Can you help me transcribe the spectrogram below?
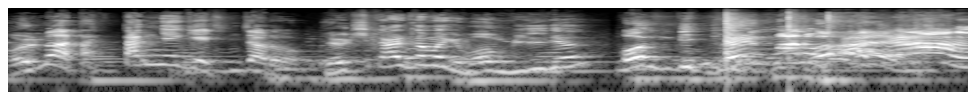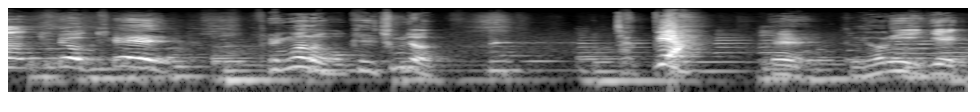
얼마? 딱, 딱 얘기해 진짜로. 역시 깔끔하게 원 밀리언? 원 미. 100만 원 가자. 오케이 오케이. 100만 원 오케이 충전. 작비야. 네. 그 형이 이게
